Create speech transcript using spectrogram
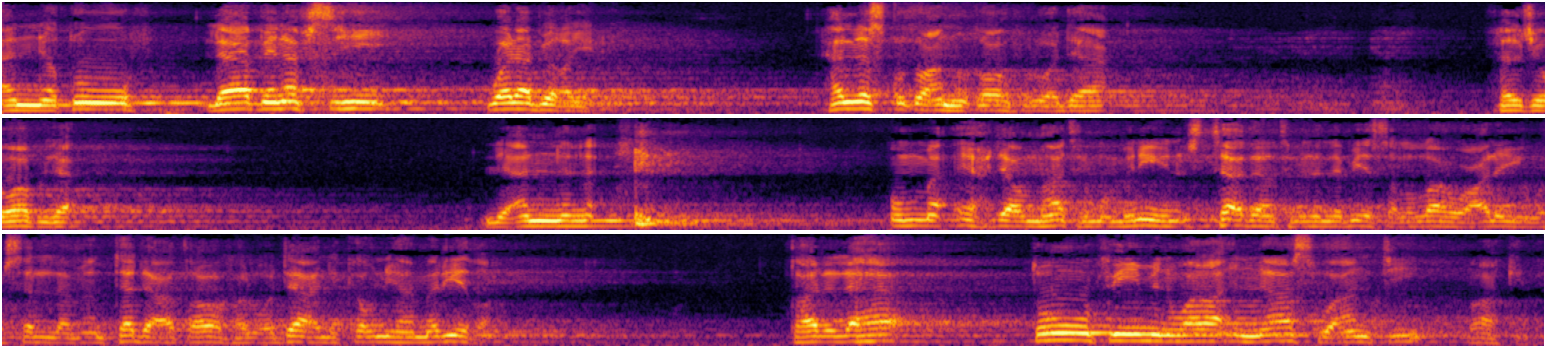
أن يطوف لا بنفسه ولا بغيره. هل يسقط عنه طواف الوداع؟ فالجواب لا. لأن أم إحدى أمهات المؤمنين استأذنت من النبي صلى الله عليه وسلم أن تدع طواف الوداع لكونها مريضة. قال لها طوفي من وراء الناس وأنت راكبة.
